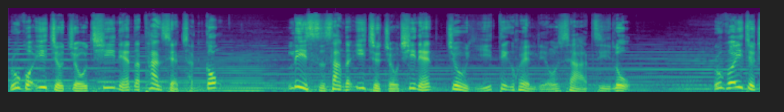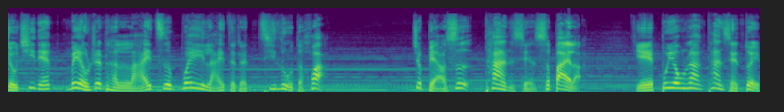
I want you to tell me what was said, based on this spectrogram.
如果一九九七年的探险成功，历史上的一九九七年就一定会留下记录。”如果一九九七年没有任何来自未来的人记录的话，就表示探险失败了，也不用让探险队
